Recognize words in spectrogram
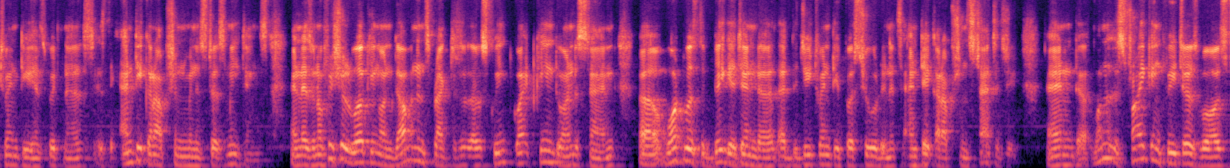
G20 has witnessed is the anti-corruption ministers meetings. And as an official working on governance practices, I was quite keen to understand uh, what was the big agenda that the G20 pursued in its anti-corruption strategy. And uh, one of the striking features was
